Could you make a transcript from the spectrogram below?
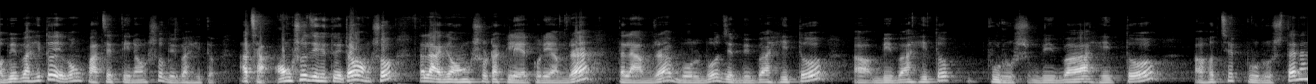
অবিবাহিত এবং পাঁচের তিন অংশ বিবাহিত। আচ্ছা অংশ যেহেতু এটাও অংশ, তাহলে আগে অংশটা ক্লিয়ার করি আমরা। তাহলে আমরা বলব যে বিবাহিত বিবাহিত পুরুষ, বিবাহিত হচ্ছে পুরুষ, তাই না?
